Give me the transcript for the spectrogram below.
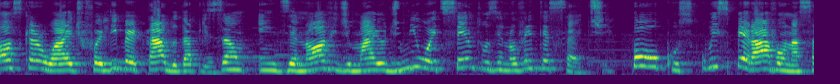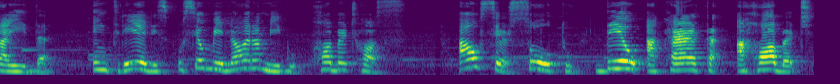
Oscar Wilde foi libertado da prisão em 19 de maio de 1897. Poucos o esperavam na saída, entre eles o seu melhor amigo, Robert Ross. Ao ser solto, deu a carta a Robert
